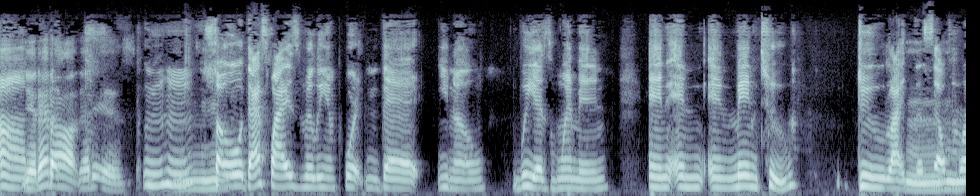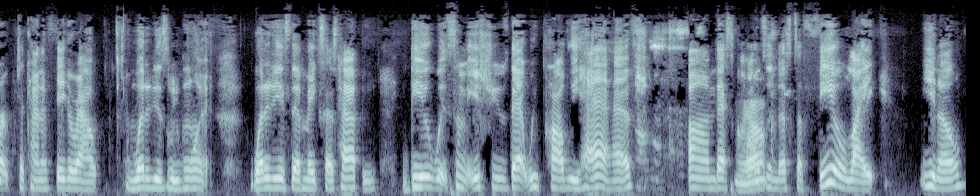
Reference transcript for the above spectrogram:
Um, yeah, that but, all that is. Mm-hmm. Mm-hmm. So that's why it's really important that you know we as women and and and men too do like the mm-hmm. self work to kind of figure out what it is we want, what it is that makes us happy, deal with some issues that we probably have um, that's causing yeah. us to feel like, you know,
